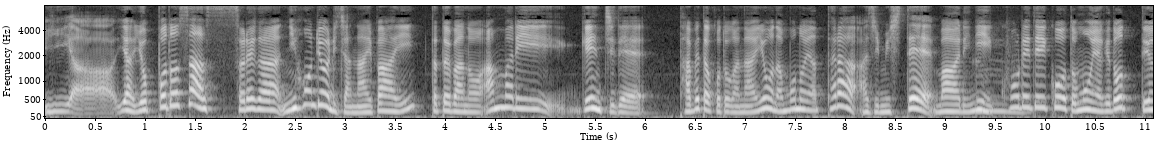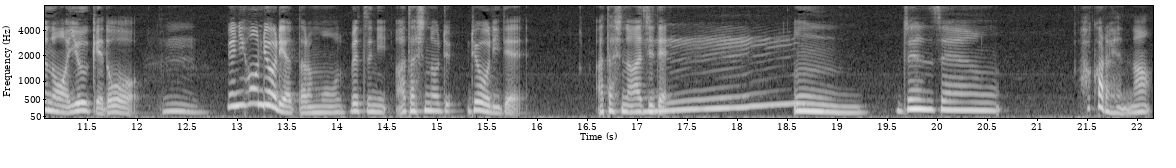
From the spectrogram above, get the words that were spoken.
いやーいやよっぽどさそれが日本料理じゃない場合例えばあのあんまり現地で食べたことがないようなものやったら味見して周りにうん。これでいこうと思うんやけどっていうのは言うけど、うん、日本料理やったらもう別に私のり料理で私の味うでーうん。ん全然測らへんな。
